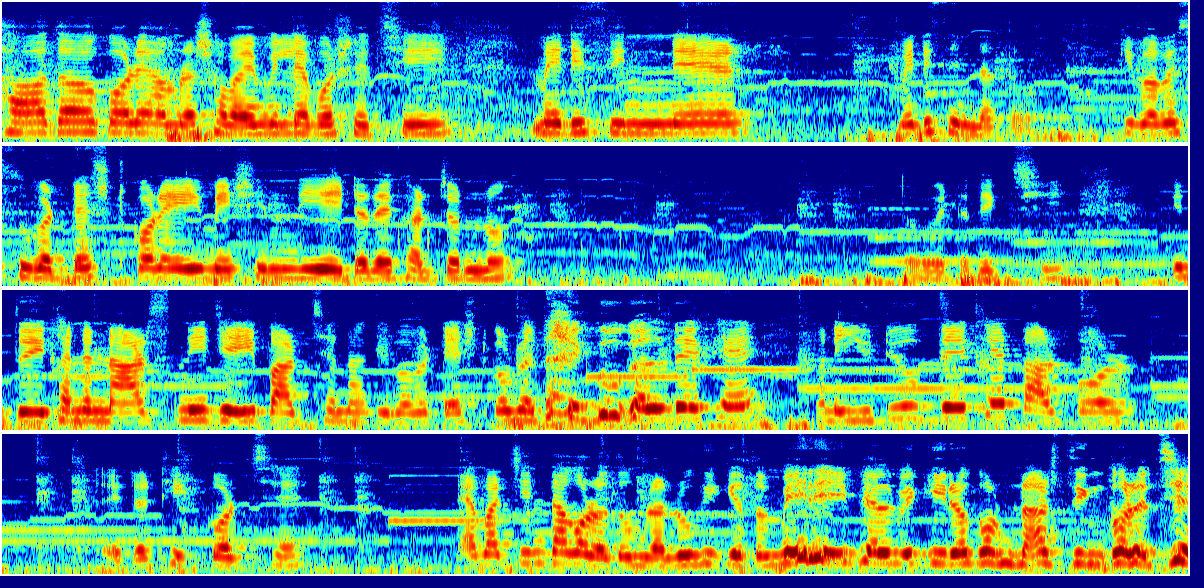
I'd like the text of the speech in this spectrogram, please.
খাওয়া দাওয়া করে আমরা সবাই মিলে বসেছি। মেডিসিনের, মেডিসিন না তো, কীভাবে সুগার টেস্ট করে এই মেশিন দিয়ে এটা দেখার জন্য। তো এটা দেখছি। কিন্তু এখানে নার্স নিজেই পারছে না কীভাবে টেস্ট করবে, তাই গুগল দেখে মানে ইউটিউব দেখে, তারপর এটা ঠিক করছে। এবার চিন্তা করো তোমরা রুগীকে তো মেরেই ফেলবে কীরকম নার্সিং করেছে।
